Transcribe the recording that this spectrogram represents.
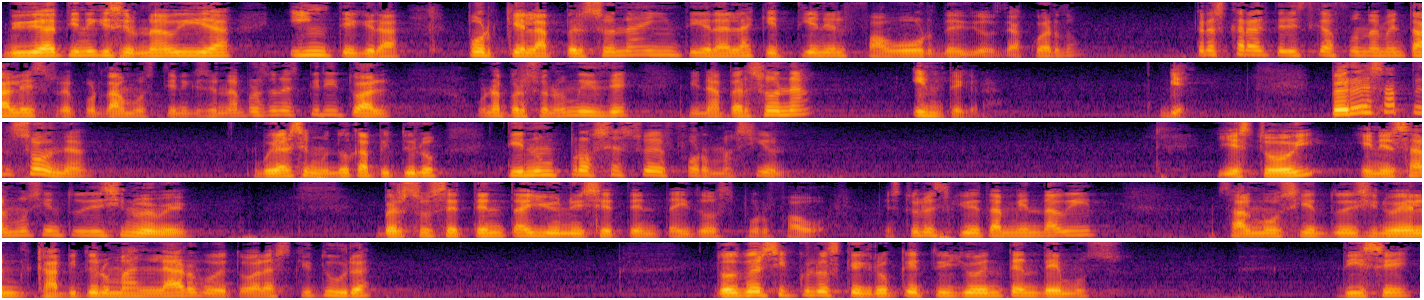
Mi vida tiene que ser una vida íntegra, porque la persona íntegra es la que tiene el favor de Dios, ¿de acuerdo? Tres características fundamentales, recordamos, tiene que ser una persona espiritual, una persona humilde y una persona íntegra. Bien, pero esa persona, voy al segundo capítulo, tiene un proceso de formación. Y estoy en el Salmo 119, versos 71 y 72, por favor. Esto lo escribe también David, Salmo 119, el capítulo más largo de toda la escritura. Dos versículos que creo que tú y yo entendemos. Dice,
